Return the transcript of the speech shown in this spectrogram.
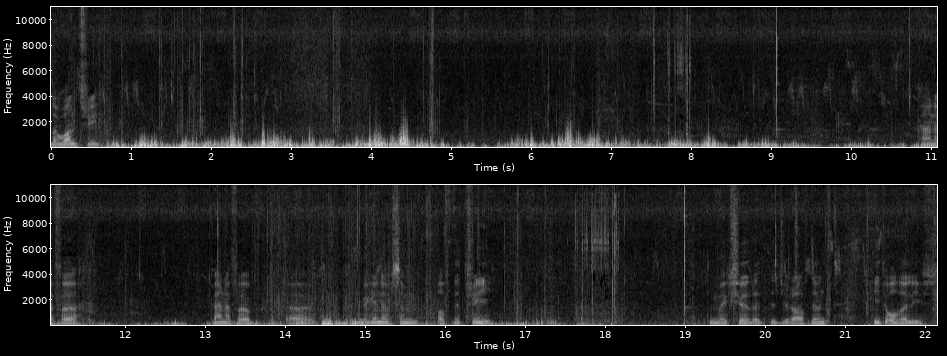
the one tree. Kind of a kind of a, making of some of the tree to make sure that the giraffe don't eat all the leaves.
